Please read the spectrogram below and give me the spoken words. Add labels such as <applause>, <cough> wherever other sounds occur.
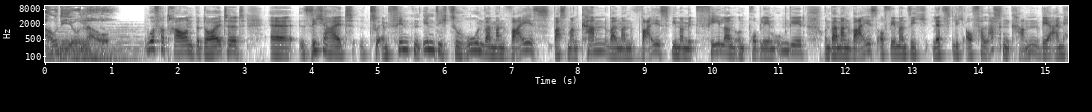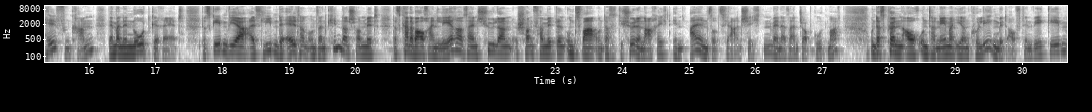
Audio Now. Urvertrauen bedeutet, äh, Sicherheit zu empfinden, in sich zu ruhen, weil man weiß, was man kann, weil man weiß, wie man mit Fehlern und Problemen umgeht und weil man weiß, auf wen man sich letztlich auch verlassen kann, wer einem helfen kann, wenn man in Not gerät. Das geben wir als liebende Eltern unseren Kindern schon mit. Das kann aber auch ein Lehrer seinen Schülern schon vermitteln und zwar, und das ist die schöne Nachricht, in allen sozialen Schichten, wenn er seinen Job gut macht. Und das können auch Unternehmer ihren Kollegen mit auf den Weg geben.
